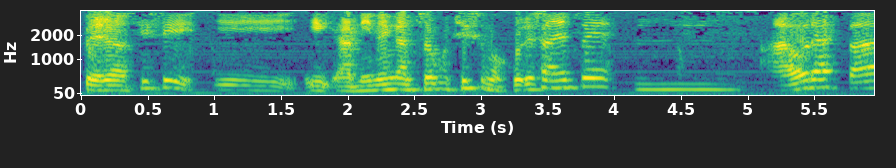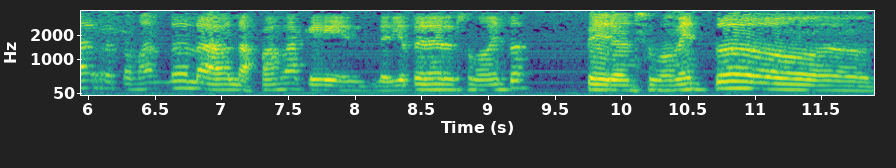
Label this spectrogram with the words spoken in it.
Pero sí, sí, y, a mí me enganchó muchísimo. Curiosamente, mmm, ahora está retomando la, la, fama que debió tener en su momento, pero en su momento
